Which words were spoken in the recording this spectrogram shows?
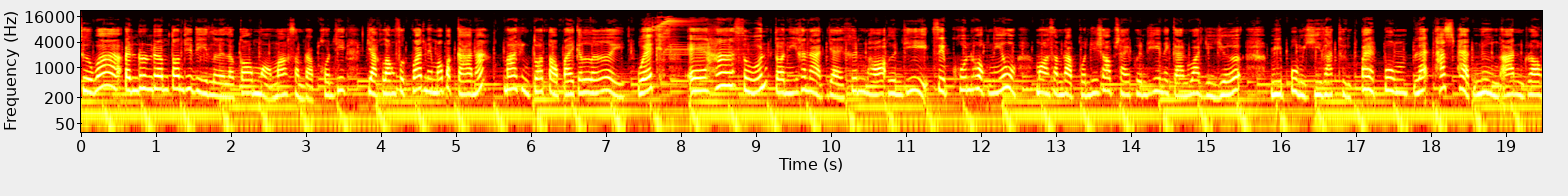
ถือว่าเป็นรุ่นเริ่มต้นที่ดีเลย แล้วก็เหมาะมากสำหรับคนที่อยากลองฝึกวาดในมอสปากกานะ มาถึงตัวต่อไปกันเลย w e c A50 ตัวนี้ขนาดใหญ่ขึ้นเพราะพื้นที่ 10คูณ6 นิ้ว เหมาะสำหรับคนที่ชอบใช้พื้นที่ในการวาดเยอะๆ มีปุ่มคีย์ลัดถึง 8 ปุ่ม และทัชแพด1 อัน รอง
